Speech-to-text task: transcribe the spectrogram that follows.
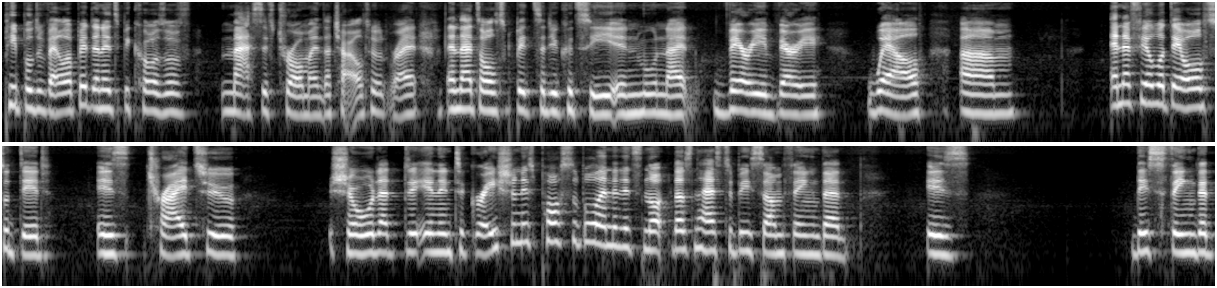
people develop it, and it's because of massive trauma in the childhood, right? And that's also bits that you could see in Moon Knight very, very well. Um, and I feel what they also did is try to show that the, an integration is possible, and then it's not doesn't has to be something that is this thing that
